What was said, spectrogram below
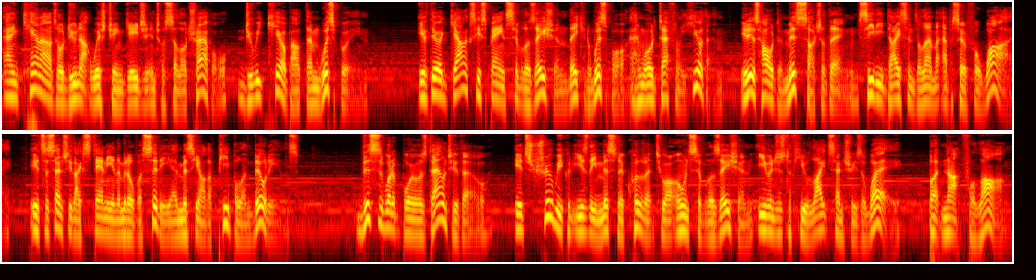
and cannot or do not wish to engage in interstellar travel, do we care about them whispering. If they're a galaxy spanning civilization, they can whisper and we'll definitely hear them. It is hard to miss such a thing. CD Dyson Dilemma episode for why. It's essentially like standing in the middle of a city and missing all the people and buildings. This is what it boils down to, though. It's true we could easily miss an equivalent to our own civilization, even just a few light centuries away, but not for long.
